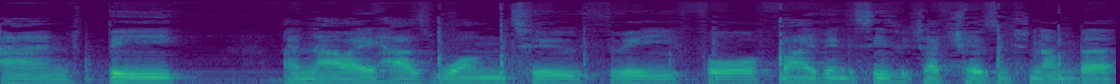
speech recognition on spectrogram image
and B, and now A has one, two, three, four, five indices, which I've chosen to number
